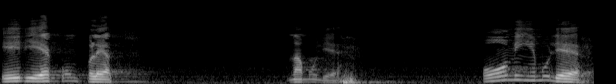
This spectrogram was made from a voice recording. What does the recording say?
ele é completo na mulher. Homem e mulher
